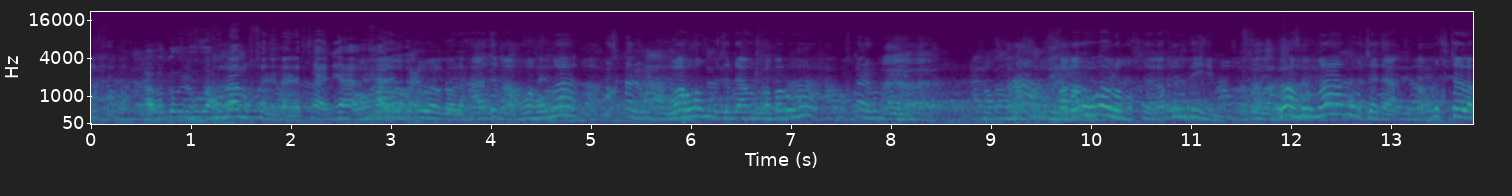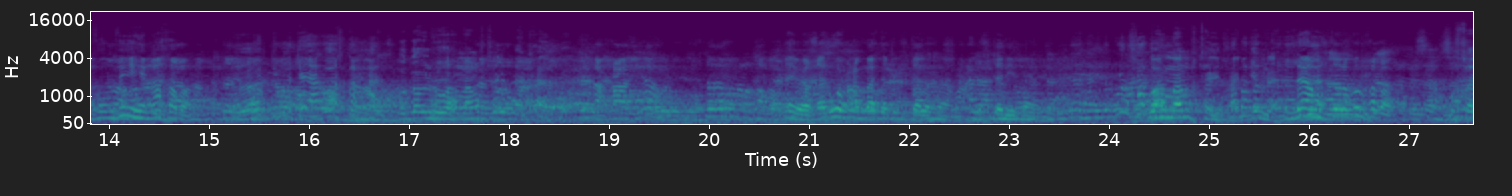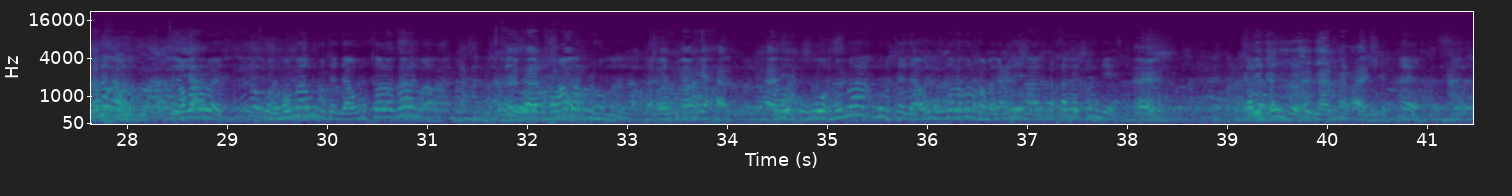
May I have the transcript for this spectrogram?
هذا قوله وهما مختلفان الثانية. وهما الفعل والقول. ها تمام وهما مختلف. وهو مبتدا خبره مختلف فيهما خبره قوله مختلف فيهما. وهما مبتدا مختلف فيهما خبر. وقوله وهما مختلفان حال أيوه غير وهم عباتك مختلفان مختلفان. وهما مختلفان. جملة لا مختلف خبر. مختلفان. خبر. إيش؟ وهما مبتدا ومختلفان مختلفان خبر. خبر لهما خبرهما في حال حالية وهما مبتدا ومختلف خبر. يعني خلي اثنتين إيه. قال في الحاشية إيه.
